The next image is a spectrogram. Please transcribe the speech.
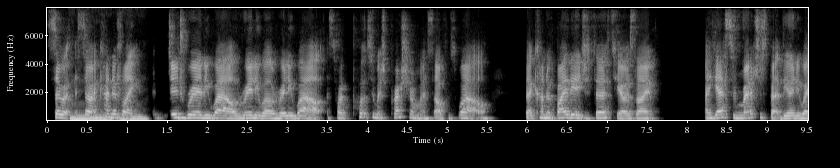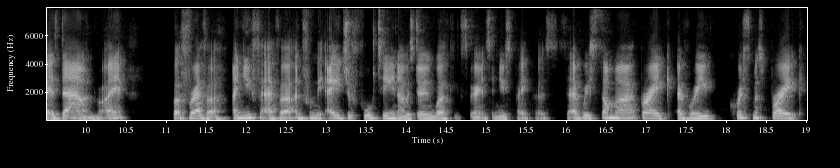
So mm, so I kind of like mm-hmm. did really well, really well, really well. So I put so much pressure on myself as well that kind of by the age of 30 I was like I guess in retrospect the only way is down, right? But forever, I knew forever. And from the age of 14, I was doing work experience in newspapers. So every summer break, every Christmas break,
